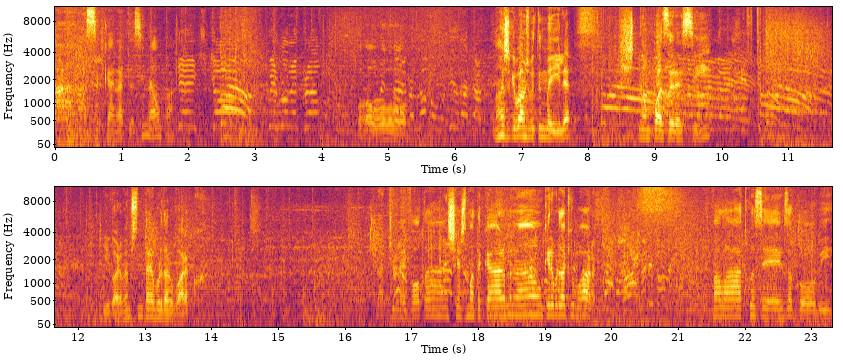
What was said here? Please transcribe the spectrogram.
Ah, sacana. Assim não, pá. Oh, oh, oh. Nós acabámos de bater numa ilha. Não pode ser assim. E agora vamos tentar abordar o barco. Dá aqui meia volta. Ah, chegaste-me atacar, mas não, quero abordar aqui o barco. Vá lá, tu consegues, ó Kobe.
